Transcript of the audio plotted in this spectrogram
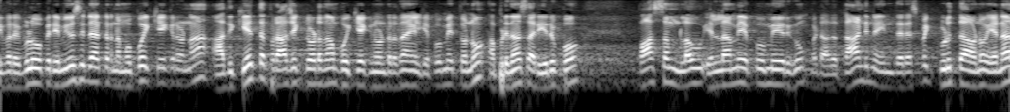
இவர் இவ்வளோ பெரிய மியூசிக் டேரக்டர் நம்ம போய் கேட்குறோன்னா அதுக்கேற்ற ப்ராஜெக்டோட தான் போய் கேட்கணுன்றது தான் எங்களுக்கு எப்போவுமே தோணும். அப்படி தான் சார் இருப்போம். பாசம் லவ் எல்லாமே எப்பவுமே இருக்கும். பட் அதை தாண்டி நான் இந்த ரெஸ்பெக்ட் கொடுத்தாகணும். ஏன்னா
